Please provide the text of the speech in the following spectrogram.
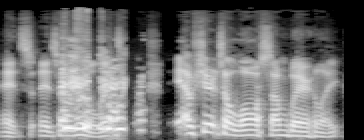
It's it's a rule. It's, I'm sure it's a law somewhere. Like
